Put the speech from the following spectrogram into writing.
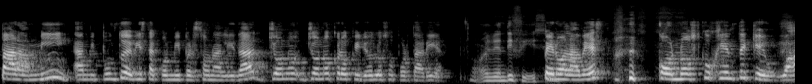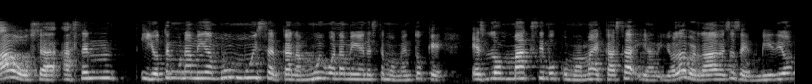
para mí, a mi punto de vista, con mi personalidad, yo no, yo no creo que yo lo soportaría. Es bien difícil. Pero a la vez, conozco gente que, wow, o sea, hacen y yo tengo una amiga muy, muy cercana, muy buena amiga en este momento, que es lo máximo como ama de casa. Y yo, la verdad, a veces envidio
